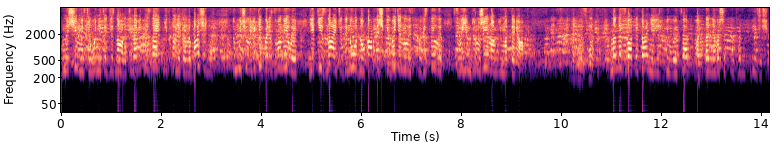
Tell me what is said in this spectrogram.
Вночі ми сьогодні це дізналися. Навіть не знають ніхто не телебачення, тому чоловіки перезвонили, які знають один одного, карточки витягнули, сповістили своїм дружинам і матерям. Мене звати Таня, я з Білої церкви. А Таня, ваше прізвище?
